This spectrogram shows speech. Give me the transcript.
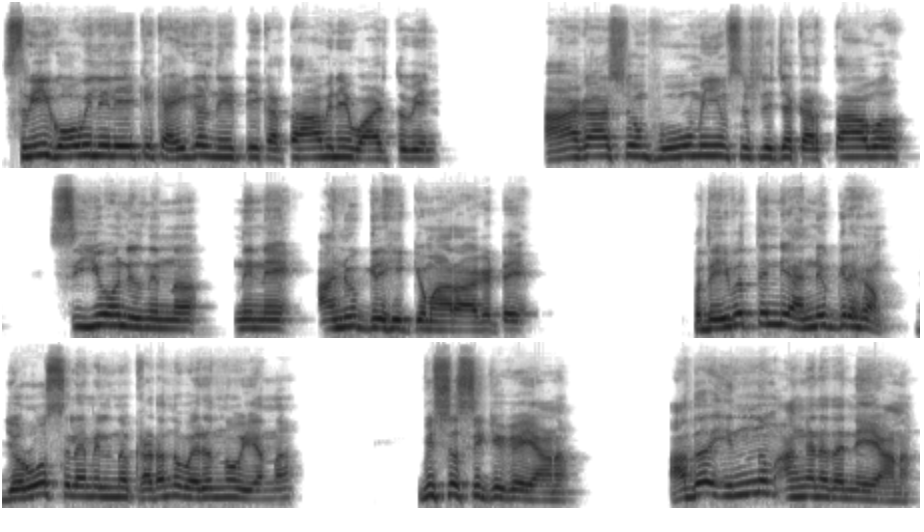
ശ്രീകോവിലിലേക്ക് കൈകൾ നീട്ടി കർത്താവിനെ വാഴ്ത്തുവിൻ. ആകാശവും ഭൂമിയും സൃഷ്ടിച്ച കർത്താവ് സിയോനിൽ നിന്ന് നിന്നെ അനുഗ്രഹിക്കുമാറാകട്ടെ. അപ്പൊ ദൈവത്തിന്റെ അനുഗ്രഹം ജെറൂസലമിൽ നിന്ന് കടന്നു വരുന്നു എന്ന് വിശ്വസിക്കുകയാണ്. അത് ഇന്നും അങ്ങനെ തന്നെയാണ്.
